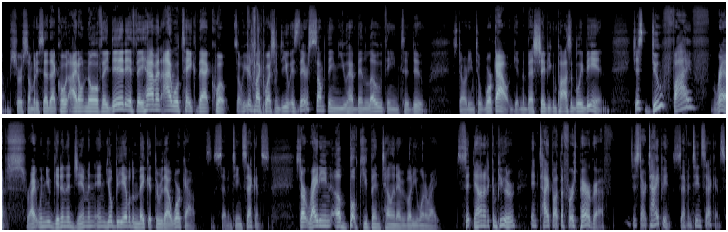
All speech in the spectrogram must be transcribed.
I'm sure somebody said that quote. I don't know if they did. If they haven't, I will take that quote. So here's my question to you Is there something you have been loathing to do? Starting to work out, get in the best shape you can possibly be in. Just do five reps right when you get in the gym, and, and you'll be able to make it through that workout. It's 17 seconds. Start writing a book you've been telling everybody you want to write sit down at a computer and type out the first paragraph. Just start typing, 17 seconds.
